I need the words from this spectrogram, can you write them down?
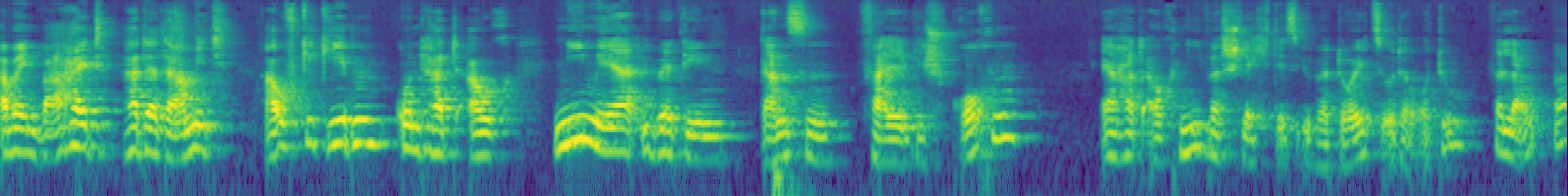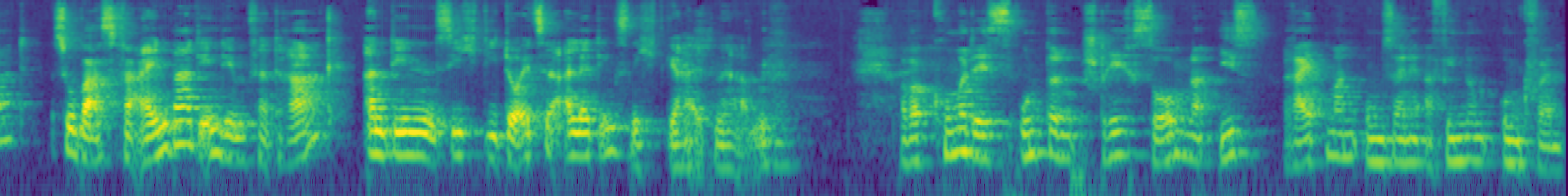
aber in Wahrheit hat er damit aufgegeben und hat auch nie mehr über den ganzen Fall gesprochen. Er hat auch nie was Schlechtes über Deutz oder Otto verlautbart. So war es vereinbart in dem Vertrag, an den sich die Deutzer allerdings nicht gehalten haben. Aber kann man das unterm Strich sagen, na, ist Reitmann um seine Erfindung umgefallen.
